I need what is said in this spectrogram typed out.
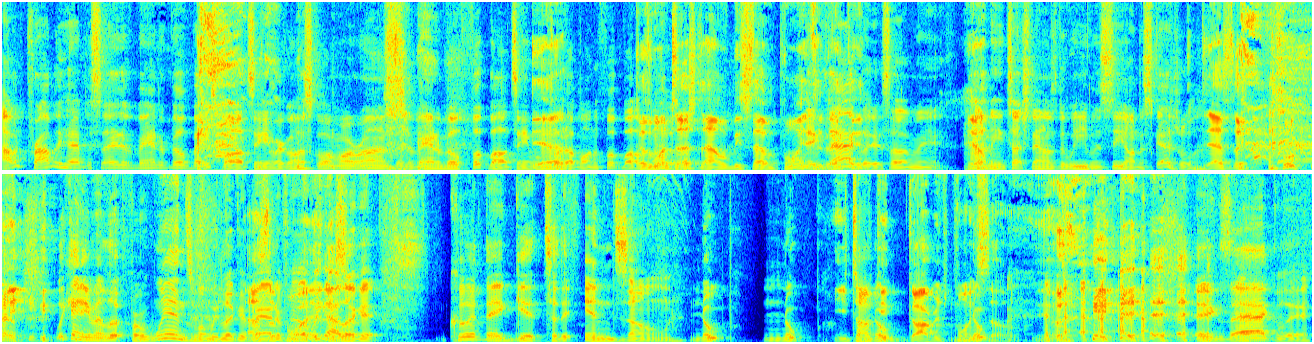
I would probably have to say the Vanderbilt baseball team are going to score more runs than the Vanderbilt football team will Yeah. put up on the football. Because one touchdown would be seven points. Exactly. So I mean, how many touchdowns do we even see on the schedule? That's the point. We can't even look for wins when we look at That's Vanderbilt. We gotta look at could they get to the end zone? Nope. Nope. You talking Nope. garbage points Nope. though. exactly.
